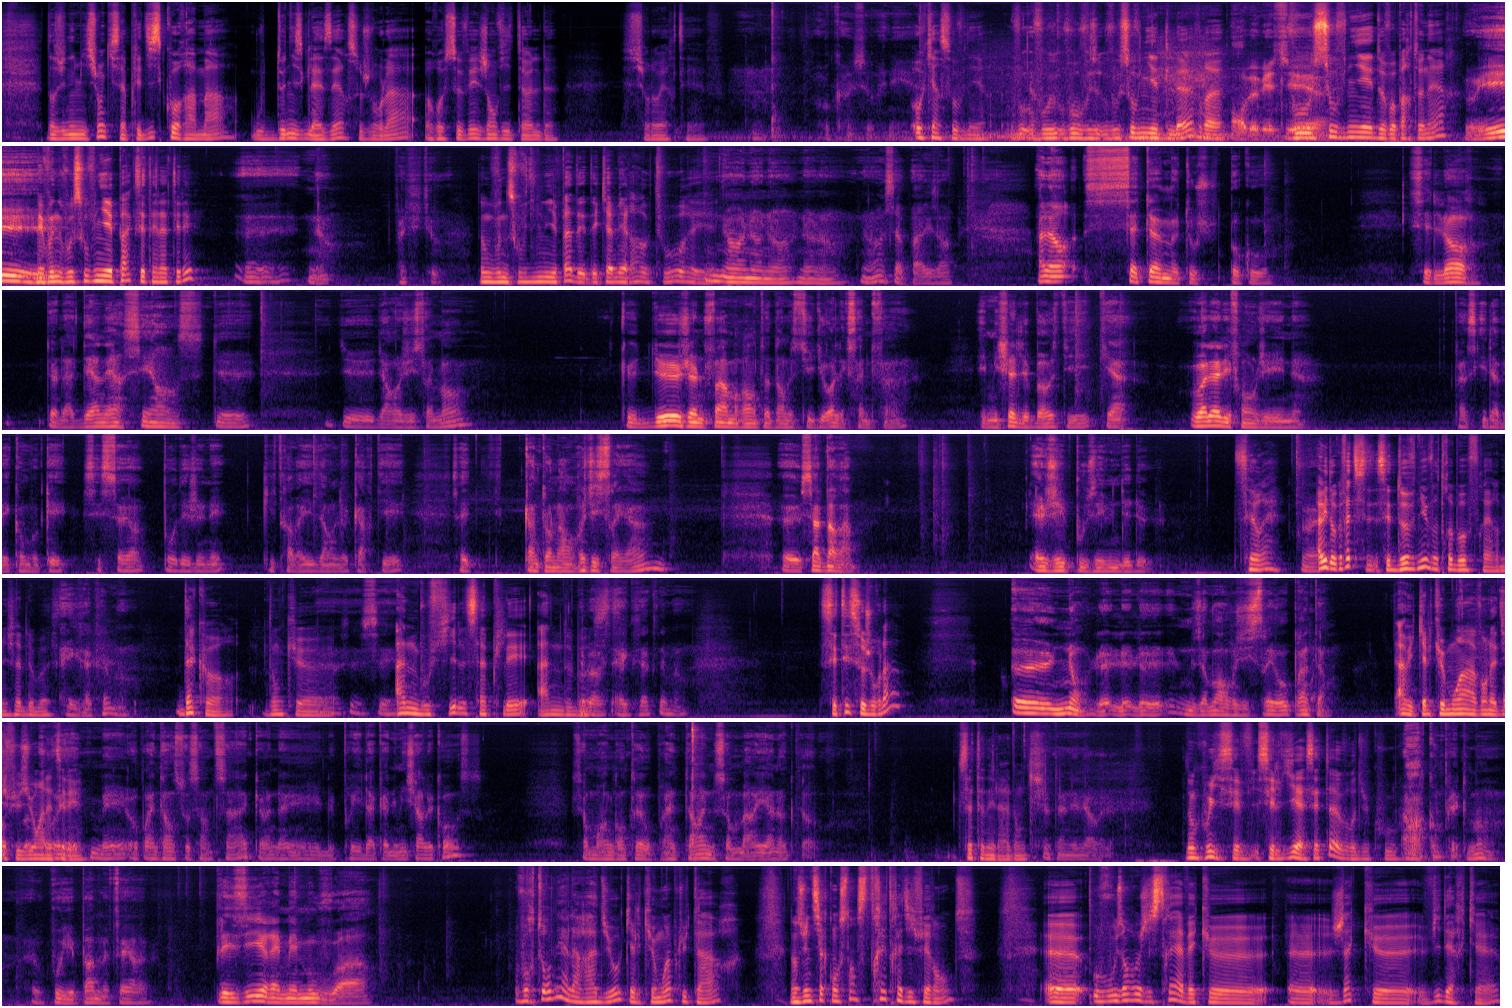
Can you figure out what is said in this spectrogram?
dans une émission qui s'appelait Discorama, où Denise Glaser, ce jour-là, recevait Jean Vitold sur l'ORTF. Aucun souvenir. Aucun souvenir. Vous vous, vous, vous, vous souveniez de l'œuvre? Oh, mais bien sûr. Vous vous souveniez de vos partenaires? Oui. Mais vous ne vous souveniez pas que c'était à la télé? Euh, non, pas du tout. Donc vous ne souveniez pas des, caméras autour. Non, non, non, non, non, non, ça par exemple. Alors, cet homme me touche beaucoup. C'est lors de la dernière séance de, de- d'enregistrement que deux jeunes femmes rentrent dans le studio à l'extrême fin. Et Michel Debos dit Tiens, voilà les frangines. Parce qu'il avait convoqué ses sœurs pour déjeuner, qui travaillaient dans le quartier. C'est quand on a enregistré un, euh, Salvaram. Et j'ai épousé une des deux. C'est vrai Ouais. Ah oui, donc en fait, c'est devenu votre beau-frère, Michel Debost. Exactement. D'accord. Donc euh, Anne Bouffil s'appelait Anne de Bost. Exactement. C'était ce jour-là? Euh, non, le- le- le- nous avons enregistré au printemps. Ah oui, quelques mois avant la diffusion à la Oui, télé. Mais au printemps 65, on a eu le prix de l'Académie Charles Cros. Nous sommes rencontrés au printemps et nous sommes mariés en octobre. Cette année-là, donc. Cette année-là, voilà. Donc oui, c'est lié à cette œuvre, du coup. Ah, complètement. Vous ne pouviez pas me faire plaisir et m'émouvoir. Vous retournez à la radio quelques mois plus tard, dans une circonstance très très différente, euh, où vous enregistrez avec euh, euh, Jacques euh, Wiederker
